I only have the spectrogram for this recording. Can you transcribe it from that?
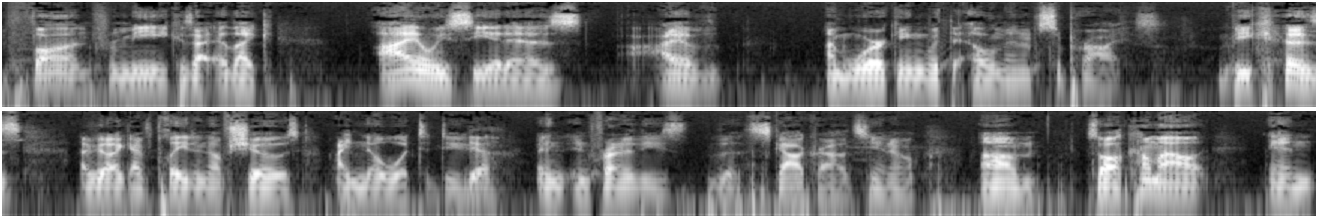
fun for me because I like. I always see it as I have. I'm working with the element of surprise because I feel like I've played enough shows. I know what to do. Yeah. In in front of these the ska crowds, you know. Um, so I'll come out and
